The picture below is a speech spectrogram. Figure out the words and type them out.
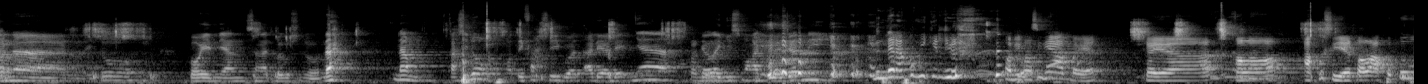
benar, itu poin yang sangat bagus dulu. Nah, Nam, kasih dong motivasi buat adik-adiknya yang lagi semangat belajar nih. bentar aku mikir dulu motivasinya apa ya kayak kalau aku sih ya kalau aku tuh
